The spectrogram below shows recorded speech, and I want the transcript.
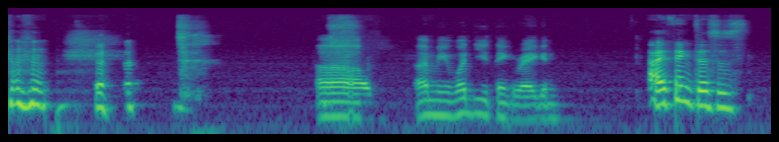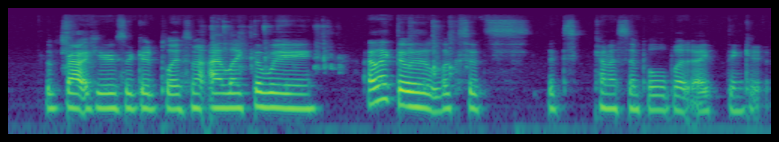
Uh, I mean, what do you think, Reagan? I think this is about here is a good placement. I like the way I like the way it looks. It's it's kind of simple, but I think it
